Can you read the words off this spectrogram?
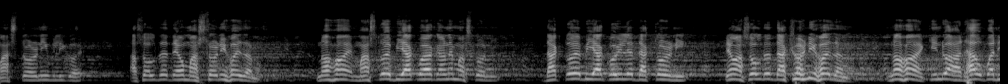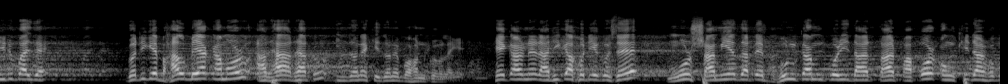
মাষ্টৰণী বুলি কয়। আচলতে তেওঁ মাষ্টৰণী হয় জানো? নহয় মাষ্টৰে বিয়া কৰাৰ কাৰণে মাষ্টৰণী। ডাক্তৰে বিয়া কৰিলে ডাক্তৰণী। তেওঁ আচলতে ডাক্তৰণী হয় জানো? নহয়, কিন্তু আধা উপাধিটো পাই যায়। গতিকে ভালো বেয়া কামৰ আধা আধাটো ইজনে সিজনে বহন কৰিব লাগে। সেইকাৰণে ৰাধিকা সতীয়ে কৈছে, মোৰ স্বামীয়ে যাতে ভুল কাম কৰি তাৰ তাৰ পাপৰ অংশীদাৰ হ'ব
